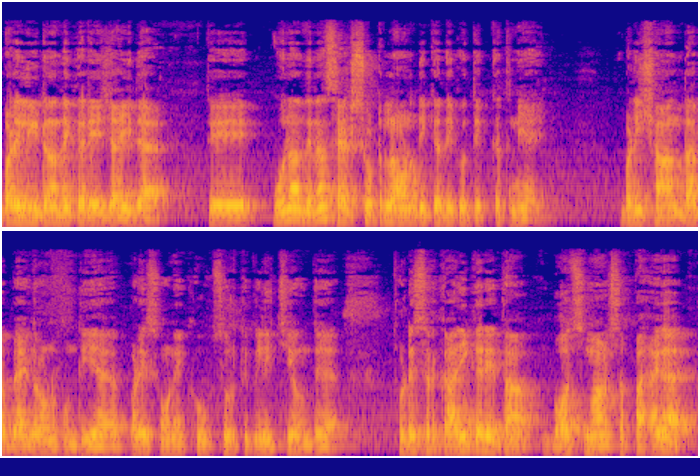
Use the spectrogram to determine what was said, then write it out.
ਬੜੇ ਲੀਡਰਾਂ ਦੇ ਘਰੇ ਜਾਈਦਾ ਤੇ ਉਹਨਾਂ ਦੇ ਨਾ ਸੈੱਟ ਸੁੱਟ ਲਾਉਣ ਦੀ ਕਦੇ ਕੋਈ ਦਿੱਕਤ ਨਹੀਂ ਆਈ। ਬੜੀ ਸ਼ਾਨਦਾਰ ਬੈਕਗ੍ਰਾਉਂਡ ਹੁੰਦੀ ਹੈ ਬੜੇ ਸੋਹਣੇ ਖੂਬਸੂਰਤ ਗਲੀਚੇ ਹੁੰਦੇ ਆ। ਤੁਹਾਡੇ ਸਰਕਾਰੀ ਘਰੇ ਤਾਂ ਬਹੁਤ ਸਮਾਨ ਸੱਪਾ ਹੈਗਾ।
